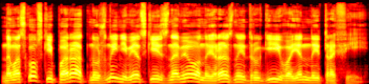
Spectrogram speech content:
На московский парад нужны немецкие знамена и разные другие военные трофеи.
